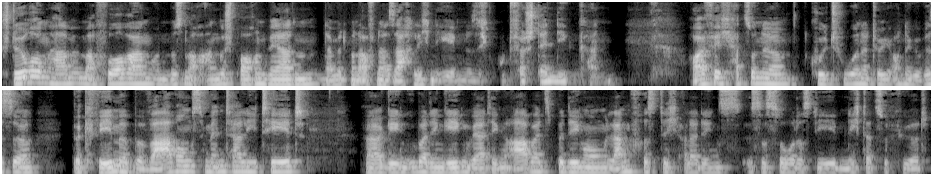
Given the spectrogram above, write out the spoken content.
Störungen haben immer Vorrang und müssen auch angesprochen werden, damit man auf einer sachlichen Ebene sich gut verständigen kann. Häufig hat so eine Kultur natürlich auch eine gewisse bequeme Bewahrungsmentalität äh, gegenüber den gegenwärtigen Arbeitsbedingungen. Langfristig allerdings ist es so, dass die eben nicht dazu führt,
